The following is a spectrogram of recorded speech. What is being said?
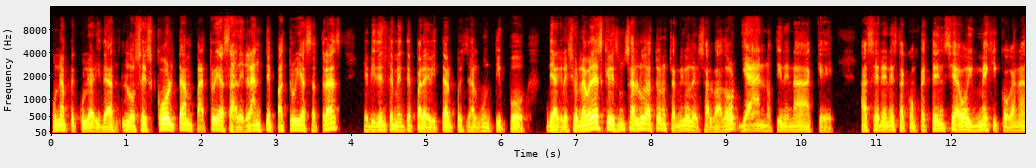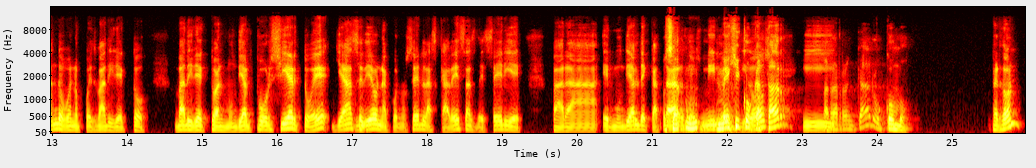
una peculiaridad. Los escoltan, patrullas adelante, patrullas atrás, evidentemente para evitar pues algún tipo de agresión. La verdad es que es un saludo a todos nuestros amigos del Salvador, ya no tiene nada que hacer en esta competencia. Hoy México ganando, bueno, pues va directo, va directo al Mundial. Por cierto, ¿eh? ya se dieron a conocer las cabezas de serie para el Mundial de O Qatar sea, 2022. México-Qatar y... para arrancar o cómo? ¿Perdón?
